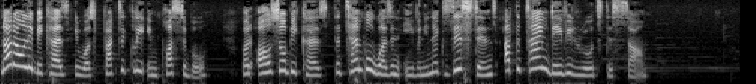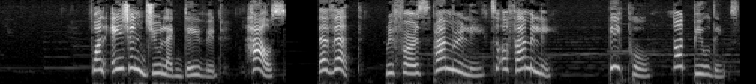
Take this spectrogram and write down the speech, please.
Not only because it was practically impossible, but also because the temple wasn't even in existence at the time David wrote this psalm. For an ancient Jew like David, house, bevet, refers primarily to a family, people, not buildings.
